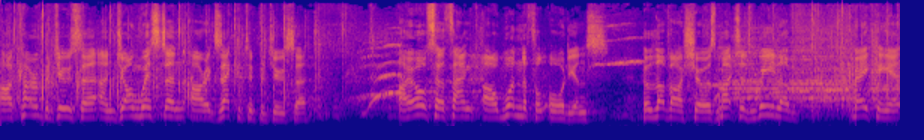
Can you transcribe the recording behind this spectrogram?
our current producer, and John Whiston, our executive producer. I also thank our wonderful audience who love our show as much as we love making it.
